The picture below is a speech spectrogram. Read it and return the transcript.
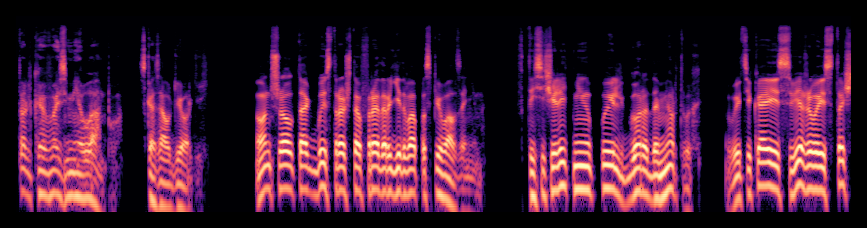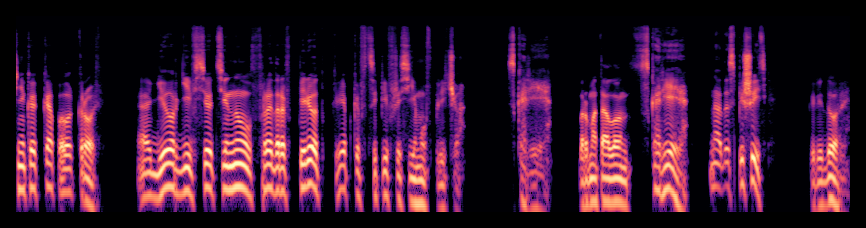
только возьми лампу», — сказал Георгий. Он шел так быстро, что Фредер едва поспевал за ним. В тысячелетнюю пыль города мертвых, вытекая из свежего источника, капала кровь. А Георгий все тянул Фредера вперед, крепко вцепившись ему в плечо. «Скорее!» — бормотал он. «Скорее! Надо спешить!» Коридоры,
